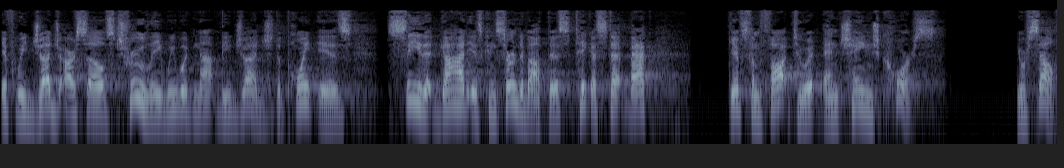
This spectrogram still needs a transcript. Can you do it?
If we judge ourselves truly, we would not be judged. The point is, see that God is concerned about this, take a step back, give some thought to it, and change course yourself.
